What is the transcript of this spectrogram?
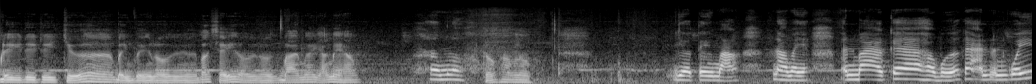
đi đi đi chữa bệnh viện rồi bác sĩ rồi rồi ba em có dẫn đi không? Không luôn. Cũng không luôn. Giờ tiền bạc. Nào mà anh ba cái hồi bữa cái anh anh quý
